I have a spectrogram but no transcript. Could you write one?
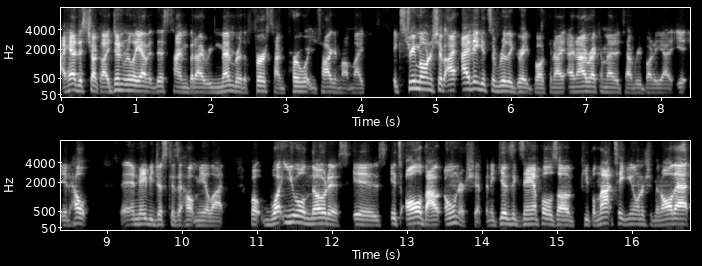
i had this chuckle. I didn't really have it this time but i remember the first time per what you're talking about mike extreme ownership. I, I think it's a really great book and i and i recommend it to everybody. I, it, it helped and maybe just because it helped me a lot but what you will notice is it's all about ownership and it gives examples of people not taking ownership and all that.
